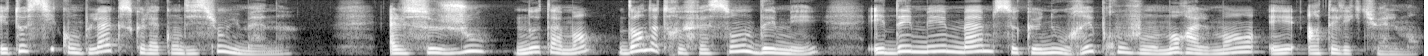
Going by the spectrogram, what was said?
est aussi complexe que la condition humaine. Elle se joue notamment dans notre façon d'aimer et d'aimer même ce que nous réprouvons moralement et intellectuellement.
